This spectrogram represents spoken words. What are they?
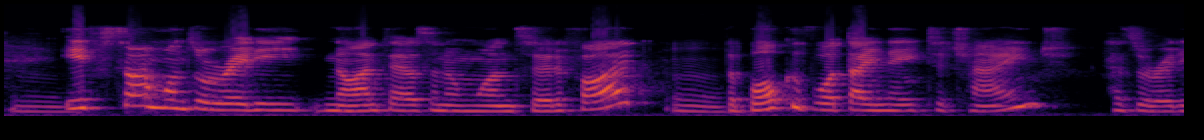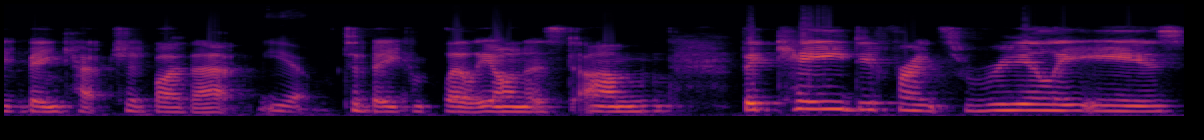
Mm. If someone's already 9001 certified, mm. the bulk of what they need to change has already been captured by that. Yeah. To be completely honest, um, the key difference really is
